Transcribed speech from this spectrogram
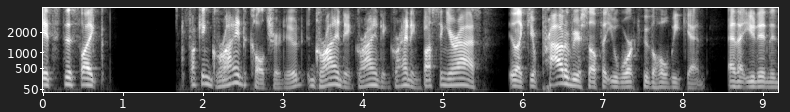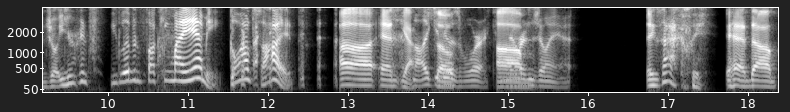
it's this like fucking grind culture dude. Grinding grinding grinding busting your ass like you're proud of yourself that you worked through the whole weekend and that you didn't enjoy you're in you live in fucking miami go outside uh and yeah And all you can do is work, never um, enjoying it. Exactly. And um,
